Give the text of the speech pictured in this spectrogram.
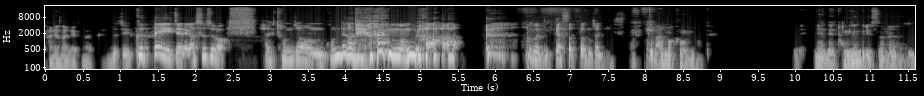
당연하게 생각했는데 그지. 그때 이제 내가 스스로 아 점점 꼰대가 돼가는 건가 하고 느꼈었던 적이 있어. 나는 막 그런 거것 같아. 그냥 내 동생들이 있어는 음.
